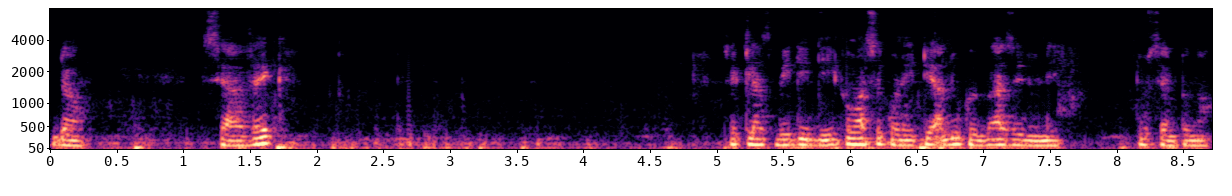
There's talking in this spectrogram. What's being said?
Donc, c'est avec cette classe BDD qu'on va se connecter à notre base de données, tout simplement.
